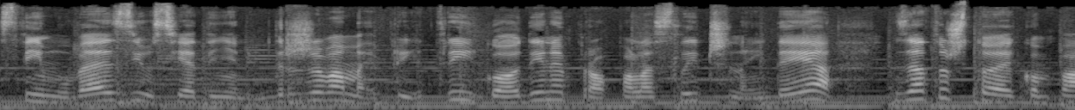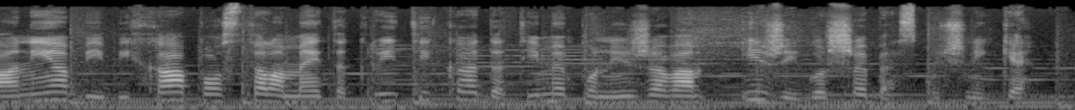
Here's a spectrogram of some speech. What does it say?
S tim u vezi u Sjedinjenim državama je prije tri godine propala slična ideja zato što je kompanija BBH postala meta kritika da time ponižava i žigoše beskućnike.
